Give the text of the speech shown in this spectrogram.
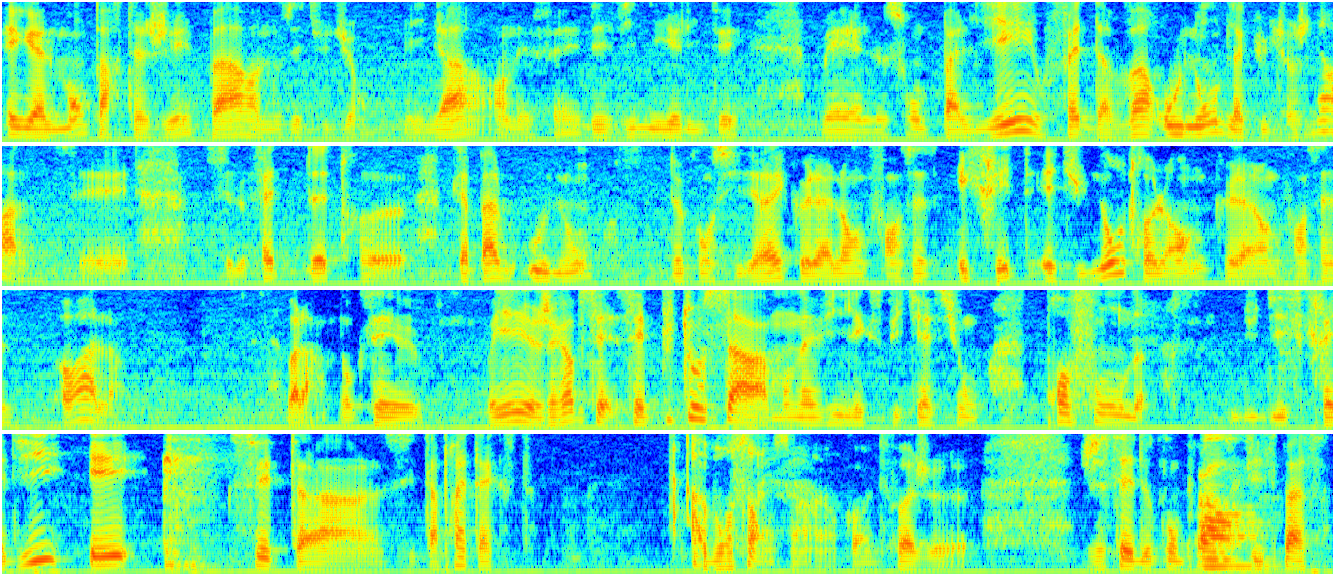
également partagé par nos étudiants. Il y a en effet des inégalités, mais elles ne sont pas liées au fait d'avoir ou non de la culture générale. C'est le fait d'être euh, capable ou non de considérer que la langue française écrite est une autre langue que la langue française orale. Voilà, donc c'est, vous voyez, Jacob, c'est plutôt ça, à mon avis, l'explication profonde du discrédit, et c'est un, un prétexte à bon sens. Hein. Encore une fois, je, j'essaie de comprendre ce qui se passe.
